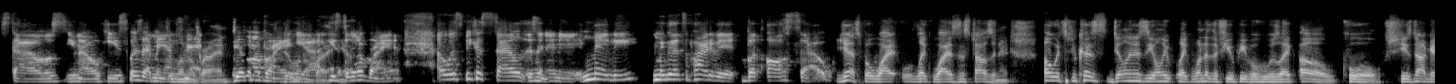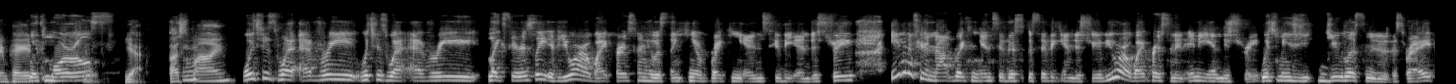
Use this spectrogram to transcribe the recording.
Stiles, you know he's what's that man's Dylan name? O'Brien. Dylan O'Brien. Dylan yeah, O'Brien, he's yeah. Dylan O'Brien. oh, it's because Stiles isn't in it. Maybe, maybe that's a part of it, but also yes, but why? Like, why isn't Stiles in it? Oh, it's because Dylan is the only like one of the few people who was like, oh, cool, she's not getting paid with morals. Cool. Yeah, that's mm-hmm. fine. Which is what every, which is what every, like seriously, if you are a white person who is thinking of breaking into the industry, even if you're not breaking into this specific industry, if you are a white person in any industry, which means you, you listen to this, right?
